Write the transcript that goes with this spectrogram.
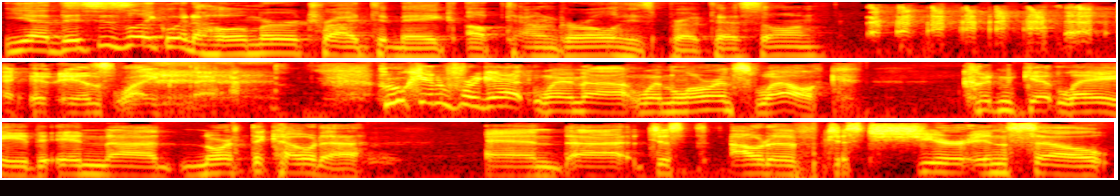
Yeah, this is like when Homer tried to make Uptown Girl his protest song. It is like that. Who can forget when uh, when Lawrence Welk couldn't get laid in uh, North Dakota, and uh, just out of just sheer incel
